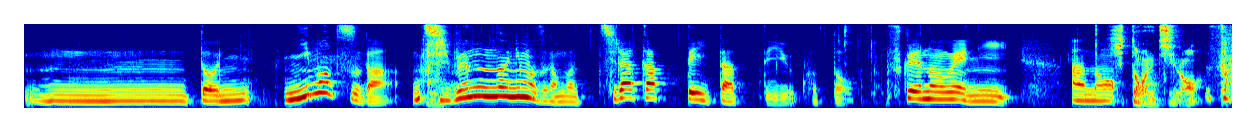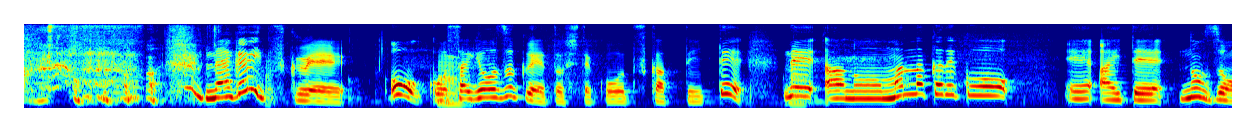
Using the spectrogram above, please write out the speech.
うーんとに荷物が自分の荷物がまず散らかっていたっていうこと。机の上にあの人んちの？そうです。長い机をこう作業机としてこう使っていて、で、あの真ん中でこう、えー相手のゾー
